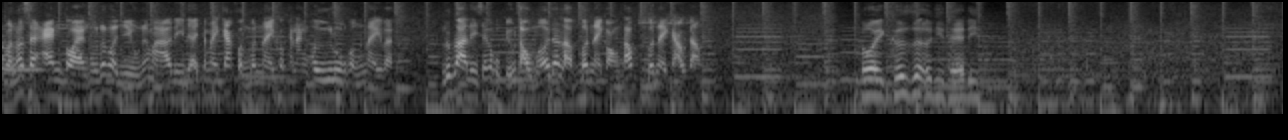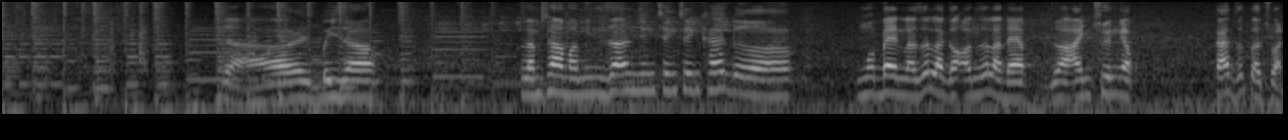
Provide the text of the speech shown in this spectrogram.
Và nó sẽ an toàn hơn rất là nhiều nếu mà đi để cho May cắt phần bên này có khả năng hư luôn phần bên này và lúc đó đi sẽ có một kiểu đầu mới đó là bên này còn tóc bên này cạo trồng thôi cứ giữ như thế đi. Dạ ơi, bây giờ làm sao mà mình dẫn những chương trình khác được? Một bên là rất là gọn, rất là đẹp. Giờ anh chuyên nghiệp cắt rất là chuẩn.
